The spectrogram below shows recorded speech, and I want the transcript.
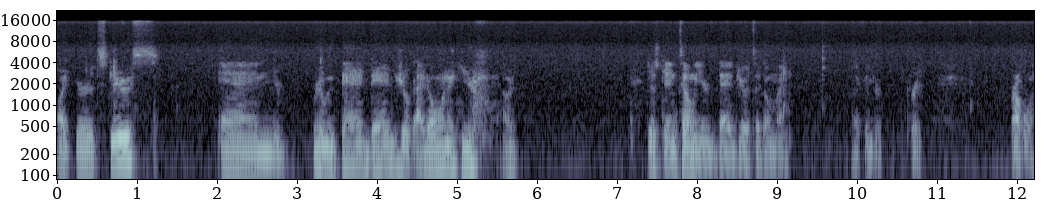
like your excuse and your really bad dad joke. I don't want to hear. Just kidding. Tell me your dad jokes. I don't mind. I think they're great. Probably.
